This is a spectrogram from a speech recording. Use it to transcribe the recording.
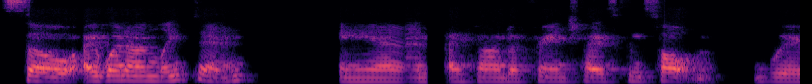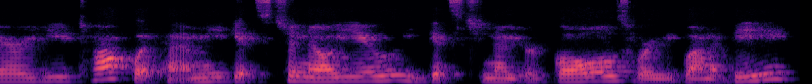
So I went on LinkedIn and I found a franchise consultant where you talk with him. He gets to know you, he gets to know your goals, where you want to be,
